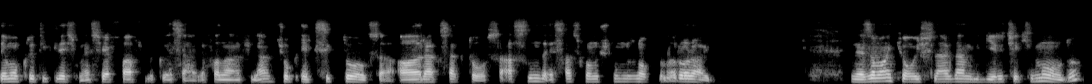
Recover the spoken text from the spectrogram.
demokratikleşme, şeffaflık vesaire falan filan çok eksik de olsa, ağır aksak da olsa aslında esas konuştuğumuz noktalar oraydı. Ne zaman ki o işlerden bir geri çekilme oldu,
